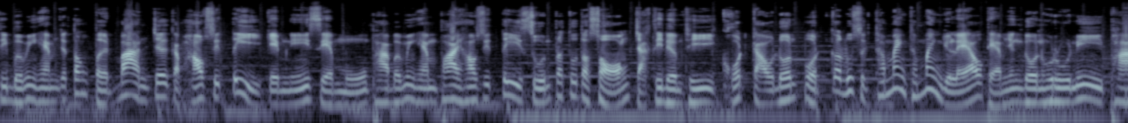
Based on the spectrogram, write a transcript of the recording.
ที่เบอร์มิงแฮมจะต้องเปิดบ้านเจอกับเฮาส์ซิตี้เกมนี้เสียหมูพาเบอร์มิงแฮมพ่ายเฮาส์ซิตี้ศูนย์ประตูต่อ 2 จากที่เดิมทีโค้ชเก่าโดนปลดก็รู้สึกทำแม่งทำแม่งอยู่แล้ว แถมยังโดนรูนี่พา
